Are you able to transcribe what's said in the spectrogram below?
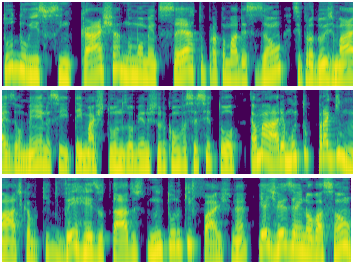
tudo isso se encaixa no momento certo para tomar a decisão, se produz mais ou menos, se tem mais turnos ou menos, tudo como você citou. É uma área muito pragmática, que vê resultados em tudo que faz, né? E às vezes a inovação,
